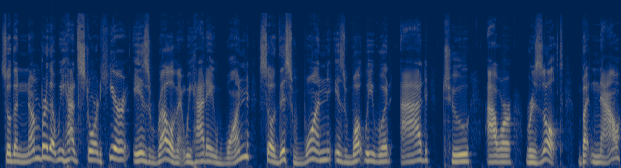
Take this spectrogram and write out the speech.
So the number that we had stored here is relevant. We had a one, so this one is what we would add to our result. But now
